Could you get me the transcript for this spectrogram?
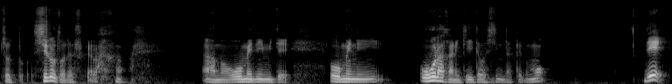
ちょっと素人ですから あの、多めに見て、多めに、おおらかに聞いてほしいんだけども。で、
